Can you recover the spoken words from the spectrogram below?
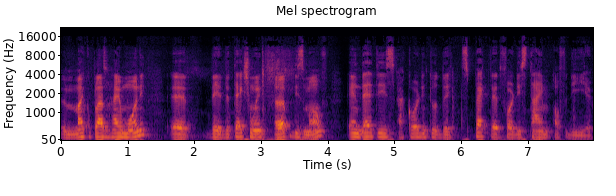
Mycoplasma hyopneumoniae, uh, the detection went up this month, and that is according to the expected for this time of the year.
